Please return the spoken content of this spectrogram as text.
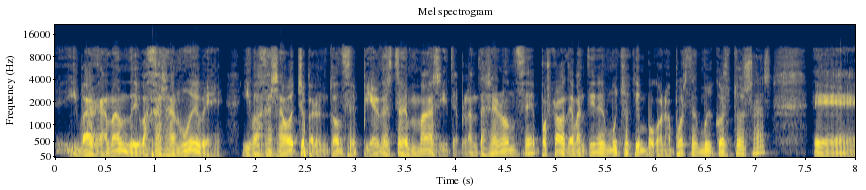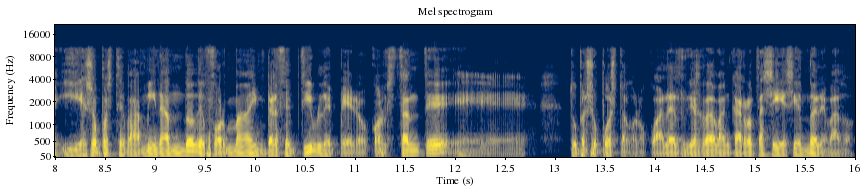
y vas ganando, y bajas a nueve, y bajas a ocho, pero entonces pierdes tres más, y te plantas en 11, pues claro, te mantienes mucho tiempo con apuestas muy costosas eh, y eso pues te va minando de forma imperceptible pero constante eh, tu presupuesto, con lo cual el riesgo de bancarrota sigue siendo elevado.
